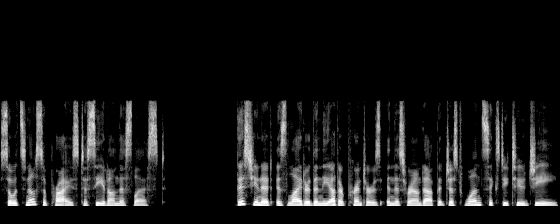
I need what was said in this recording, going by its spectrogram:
so it's no surprise to see it on this list. This unit is lighter than the other printers in this roundup at just 162G,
